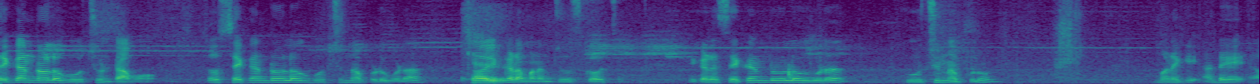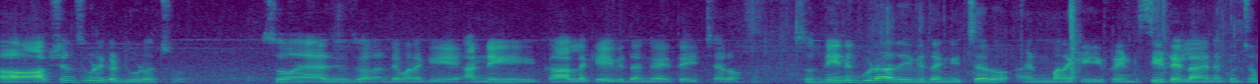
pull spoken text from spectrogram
సెకండ్ రోలో కూర్చుంటామో సో సెకండ్ రోలో కూర్చున్నప్పుడు కూడా సో ఇక్కడ మనం చూసుకోవచ్చు. ఇక్కడ సెకండ్ రోలో కూడా కూర్చున్నప్పుడు మనకి అంటే ఆప్షన్స్ కూడా ఇక్కడ చూడొచ్చు. సో యాజ్ యూజువల్ అంటే మనకి అన్ని కార్లకి ఏ విధంగా అయితే ఇచ్చారో సో దీనికి కూడా అదే విధంగా ఇచ్చారు. అండ్ మనకి ఫ్రంట్ సీట్ ఎలా అయినా కొంచెం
